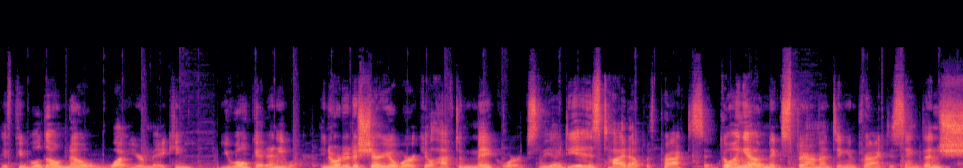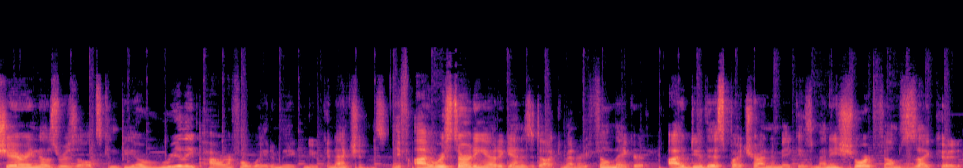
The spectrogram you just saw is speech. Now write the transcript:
if people don't know what you're making, you won't get anywhere. In order to share your work, you'll have to make work, so the idea is tied up with practicing. Going out and experimenting and practicing, then sharing those results can be a really powerful way to make new connections. If I were starting out again as a documentary filmmaker, I'd do this by trying to make as many short films as I could,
